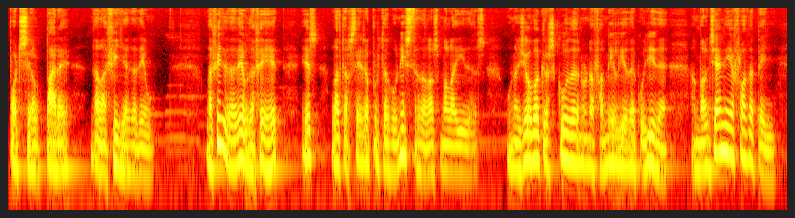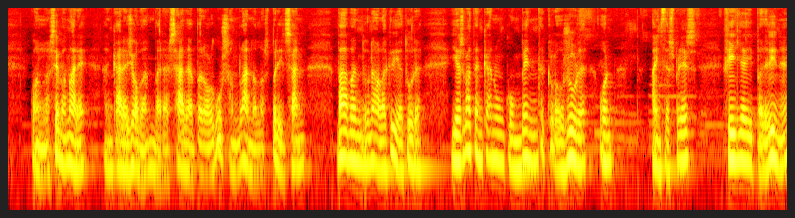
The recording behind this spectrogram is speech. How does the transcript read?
pot ser el pare de la filla de Déu. La filla de Déu, de fet, és la tercera protagonista de les maleïdes, una jove crescuda en una família d'acollida, amb el geni a flor de pell, quan la seva mare, encara jove, embarassada per algú semblant a l'Esperit Sant, va abandonar la criatura i es va tancar en un convent de clausura on, anys després, filla i padrina,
